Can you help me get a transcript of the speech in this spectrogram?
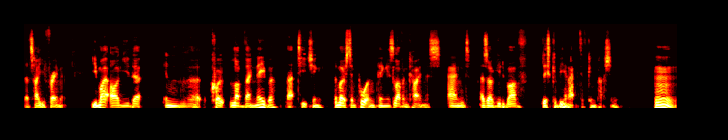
that's how you frame it. You might argue that in the quote "love thy neighbor" that teaching, the most important thing is love and kindness, and as argued above, this could be an act of compassion. Mm.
